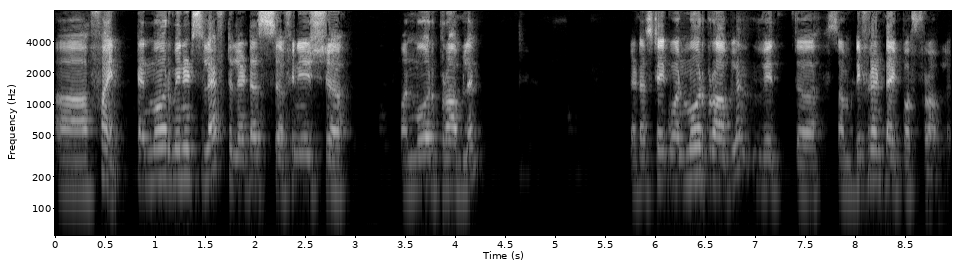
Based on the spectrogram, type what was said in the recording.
Uh, fine. 10 more minutes left. Let us uh, finish uh, one more problem let us take one more problem with uh, some different type of problem.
